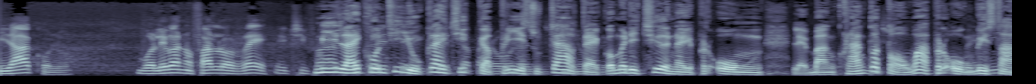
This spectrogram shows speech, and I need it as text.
miracolo. มีหลายคนที่อยู่ใกล้ชิดกับพระเยซูเจ้าแต่ก็ไม่ได้เชื่อในพระองค์ และบางครั้งก็ต่อว่าพระองค์ด้วยซ้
